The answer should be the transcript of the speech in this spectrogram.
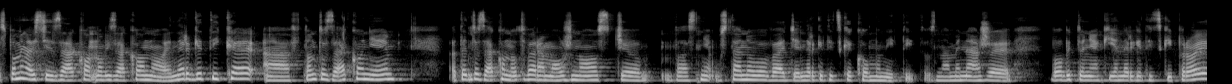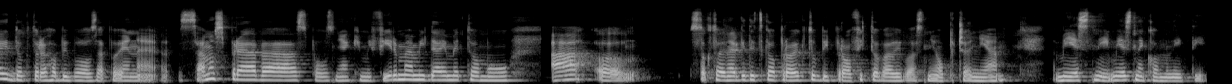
spomínali ste zákon, nový zákon o energetike a v tomto zákone a tento zákon otvára možnosť vlastne ustanovovať energetické komunity. To znamená, že bol by to nejaký energetický projekt, do ktorého by bolo zapojené samozpráva spolu s nejakými firmami, dajme tomu, a z tohto energetického projektu by profitovali vlastne občania miestny, miestnej komunity.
